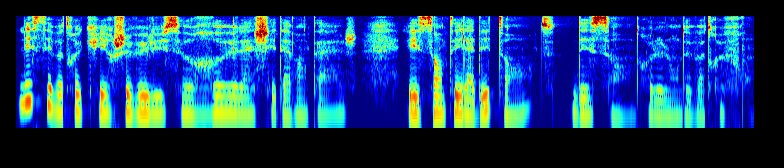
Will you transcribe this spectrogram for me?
Laissez votre cuir chevelu se relâcher davantage et sentez la détente descendre le long de votre front.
